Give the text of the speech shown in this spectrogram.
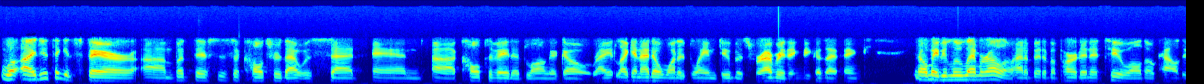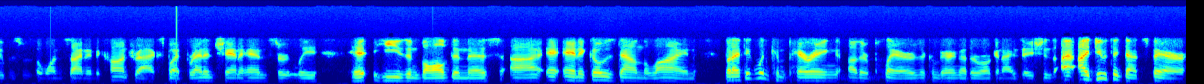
Well, I do think it's fair, um, but this is a culture that was set and uh, cultivated long ago, right? Like, and I don't want to blame Dubas for everything because I think, you know, maybe Lou Lamoriello had a bit of a part in it too, although Kyle Dubas was the one signing the contracts. But Brendan Shanahan certainly he's involved in this, uh, and it goes down the line. But I think when comparing other players or comparing other organizations, I, I do think that's fair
